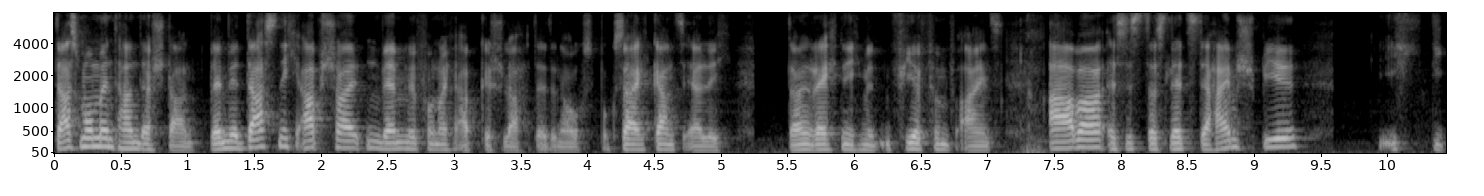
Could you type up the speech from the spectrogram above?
Das ist momentan der Stand. Wenn wir das nicht abschalten, werden wir von euch abgeschlachtet in Augsburg. Sage ich ganz ehrlich. Dann rechne ich mit einem 4-5-1. Aber es ist das letzte Heimspiel. Ich, die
